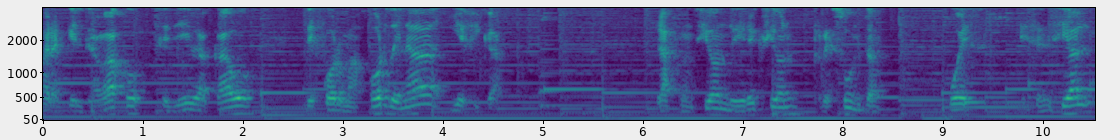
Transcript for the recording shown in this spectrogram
para que el trabajo se lleve a cabo de forma ordenada y eficaz. La función de dirección resulta, pues, esencial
